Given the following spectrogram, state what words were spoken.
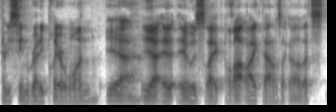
Have you seen Ready Player One? Yeah. Yeah, it, it was like a lot like that. I was like, oh, that's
